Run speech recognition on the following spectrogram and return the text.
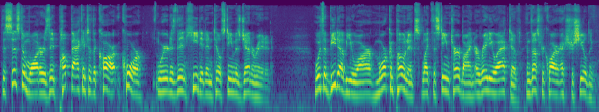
The system water is then pumped back into the car, core where it is then heated until steam is generated. With a BWR, more components, like the steam turbine, are radioactive and thus require extra shielding.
